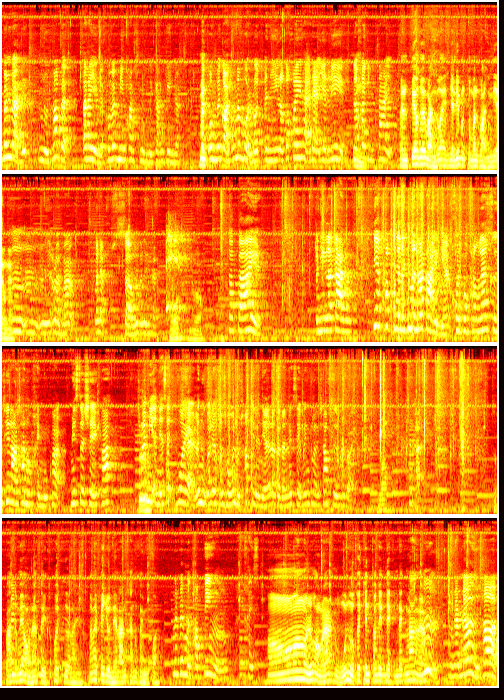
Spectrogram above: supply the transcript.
มันแบบหนูชอบแบบอะไรอย่างเงี้ยเพราะมันมีความสนุกในการกินอะมัน แบบอมไปก่อนให้มันหมดรสอันนี้แล้วก็ค่อยแทะแทะเยลลี่ แล้วค่อยกินไส้มันเปรี้ยวด้วยหวานด้วยเยลลี่บางตัวมันหวานอย่างเดียวไงอืมอืมอืมอร่อยมากอันดับสองไปเลยค่ะ โอ้เหรอต่อไป อันนี้ละกันเนี่ยชอบกินอะไรที่มันหน้าตาอย่างเงี้ย คนพบครั้งแรกคือที่ร้านชานมไข่มุกอะมิสเตอร์เชคปะที่มันมีอันเนี้ยใส่ถ้วยอะแล้วหนูก็เลยคนพบว่าหนูชอบกินอันเนี้ยแล้วจากนั้นในเซเว่นก็เลยชอบซื้อมาบ่อยเหรอใช่ค่ะ แต่ป้าจะไม่ออกนะใส่ถ้วยคืออะไรแล้วทำไม่ไปอยู่ในร้านชานมไข่มุกอะมันเป็นเหมือนท็อปปิ้งให้ใคร อ๋อนึกออกแล้วหนูหนูเคยกินตอนเด็กๆเด็กมากนะอืมหนูจำได้ว่าหนูชอบ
